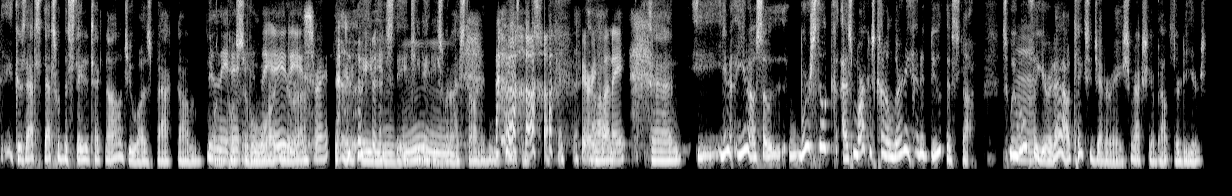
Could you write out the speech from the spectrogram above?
because that's that's what the state of technology was back um, in the, post Civil War the 80s, era, right? In the 80s, the 1880s when I started. Very um, funny. And you know, you know, so we're still as markets kind of learning how to do this stuff. So we mm. will figure it out. It takes a generation. We're actually about 30 years.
